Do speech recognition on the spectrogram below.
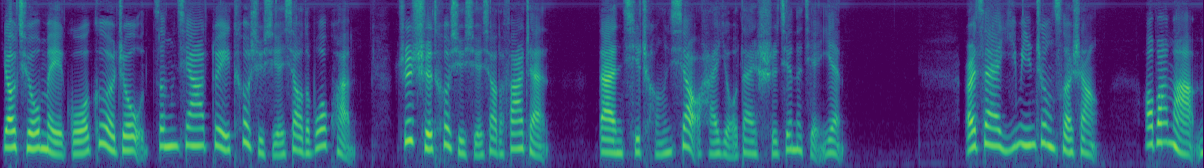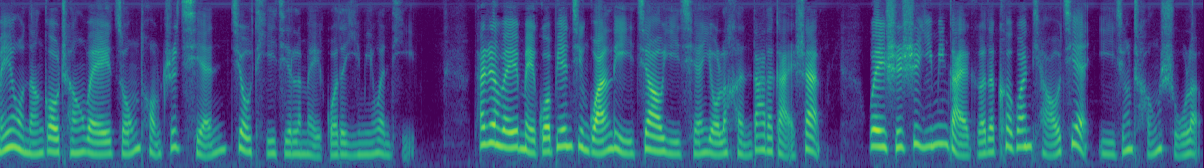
要求美国各州增加对特许学校的拨款，支持特许学校的发展，但其成效还有待时间的检验。而在移民政策上，奥巴马没有能够成为总统之前就提及了美国的移民问题。他认为美国边境管理较以前有了很大的改善，为实施移民改革的客观条件已经成熟了。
